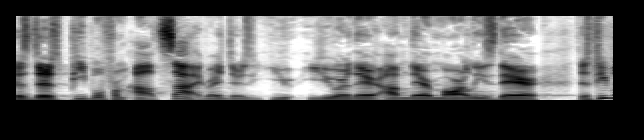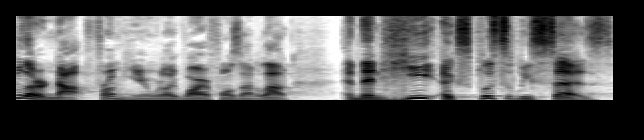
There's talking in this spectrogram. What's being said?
Because there's people from outside, right? There's you, you are there, I'm there, Marley's there. There's people that are not from here, and we're like, "Why are phones not allowed?" And then he explicitly says,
